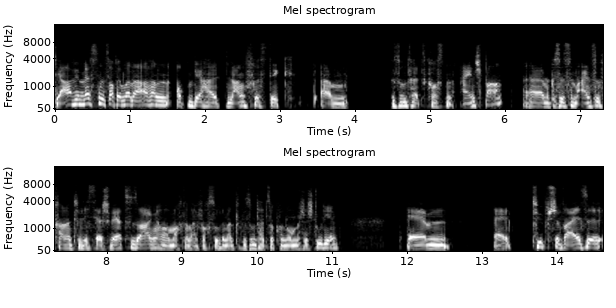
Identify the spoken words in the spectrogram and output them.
Ja, wir messen es auch immer daran, ob wir halt langfristig ähm, Gesundheitskosten einsparen. Ähm, das ist im Einzelfall natürlich sehr schwer zu sagen, aber man macht dann einfach sogenannte gesundheitsökonomische Studien. Ähm, äh, typischerweise,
